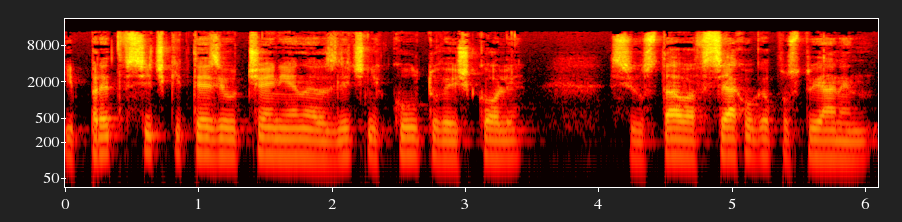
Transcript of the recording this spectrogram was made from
и пред всички тези учения на различни култове и школи си остава всякога постоянен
